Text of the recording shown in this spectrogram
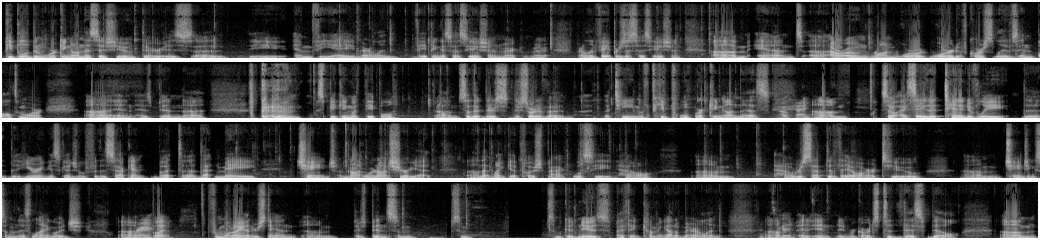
people have been working on this issue. There is uh, the MVA, Maryland Vaping Association, American, Maryland Vapors Association, um, and uh, our own Ron Ward, Ward, of course, lives in Baltimore uh, mm-hmm. and has been uh, speaking with people um, so there's there's sort of a, a team of people working on this. Okay. Um, so I say that tentatively the the hearing is scheduled for the second, but uh, that may change. I'm not. We're not sure yet. Uh, that might get pushed back. We'll see how um, how receptive they are to um, changing some of this language. Um, right. But from what I understand, um, there's been some some some good news, I think, coming out of Maryland um, in, in, in regards to this bill. Um,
